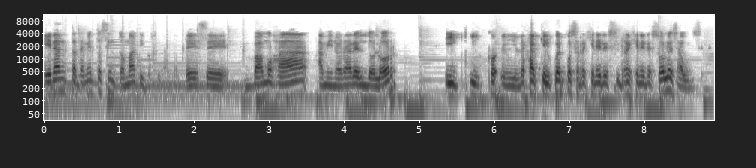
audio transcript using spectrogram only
eran tratamientos sintomáticos finalmente. Es, vamos a aminorar el dolor y, dejar que el cuerpo se regenere, regenere solo esa úlcera.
